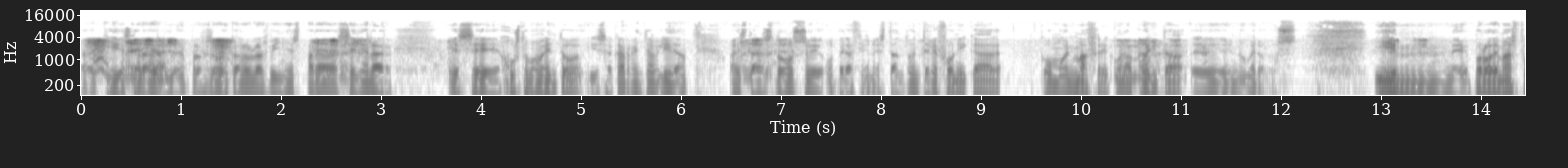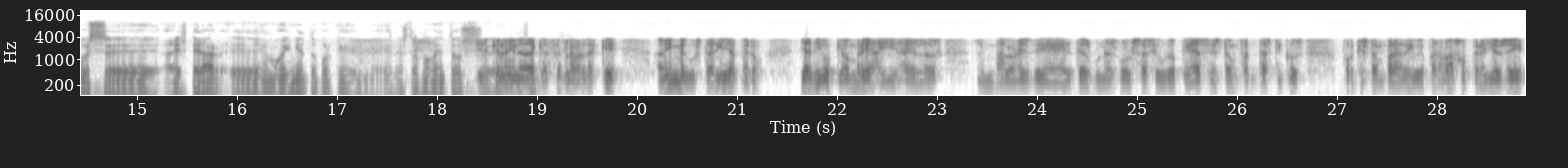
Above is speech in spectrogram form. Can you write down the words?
Aquí estará el, profesor Carlos Las Viñes para señalar ese justo momento y sacar rentabilidad a estas dos eh, operaciones, tanto en Telefónica como en Mafre, con la cuenta eh, número 2. Y mm, eh, por lo demás, pues a esperar movimiento, porque en estos momentos... es que no hay nada que hacer, la verdad es que a mí me gustaría, pero ya digo que, hombre, hay, los valores de, de, algunas bolsas europeas están fantásticos porque están para arriba y para abajo, pero yo sé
